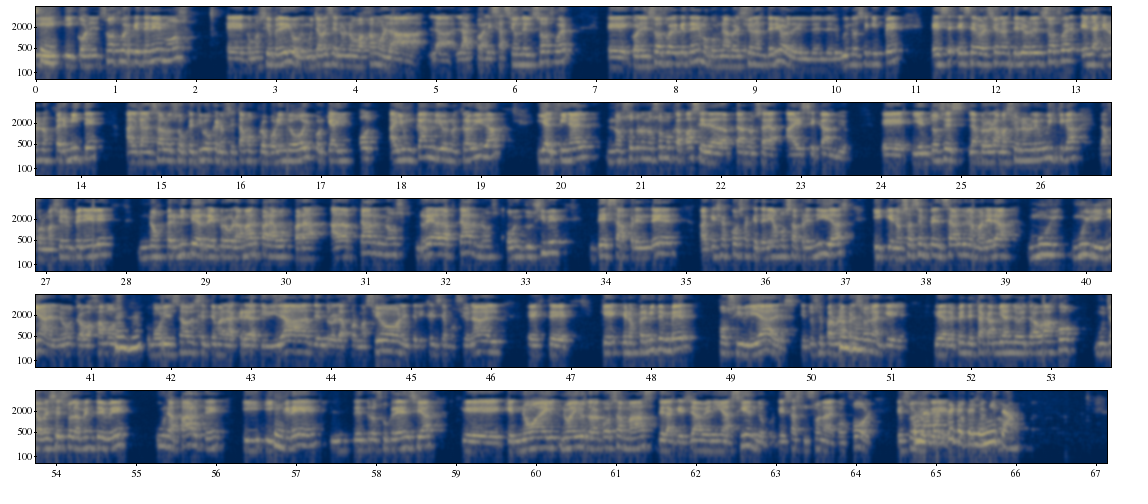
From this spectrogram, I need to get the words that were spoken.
Y, con el software que tenemos, eh, como siempre digo, que muchas veces no nos bajamos la, actualización del software, eh, con el software que tenemos, con una versión anterior del, Windows XP, esa versión anterior del software es la que no nos permite alcanzar los objetivos que nos estamos proponiendo hoy porque hay, hay un cambio en nuestra vida y al final nosotros no somos capaces de adaptarnos a ese cambio. Eh, y entonces la programación neurolingüística, la formación en PNL, nos permite reprogramar para, para adaptarnos, readaptarnos o inclusive desaprender aquellas cosas que teníamos aprendidas y que nos hacen pensar de una manera muy, muy lineal, ¿no? Trabajamos, como bien sabes, el tema de la creatividad dentro de la formación, la inteligencia emocional, este, que, nos permiten ver posibilidades. Entonces, para una persona que, que de repente está cambiando de trabajo, muchas veces solamente ve una parte y, cree dentro de su creencia que, no, hay, no hay otra cosa más de la que ya venía haciendo, porque esa es su zona de confort. Eso una es lo parte que, te limita.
